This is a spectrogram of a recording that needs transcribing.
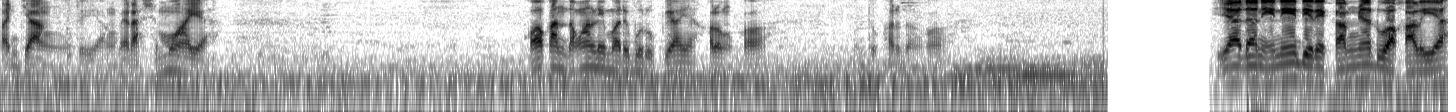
panjang gitu yang merah semua ya. Kalau kantongan 5000 rupiah ya kalau engkau untuk harga engkau Ya dan ini direkamnya dua kali ya.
